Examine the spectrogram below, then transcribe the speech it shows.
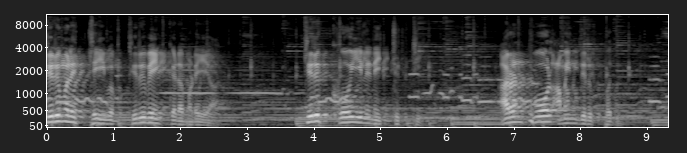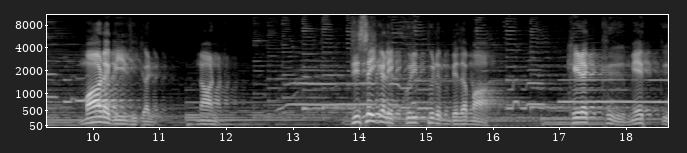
திருமலை தெய்வம் திருவேங்கடமுடையார். திருக்கோயிலினைச் சுற்றி அரண் போல் அமைந்திருப்பது மாட வீதிகள் நான்கு திசைகளை குறிப்பிடும் விதமாக கிழக்கு மேற்கு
